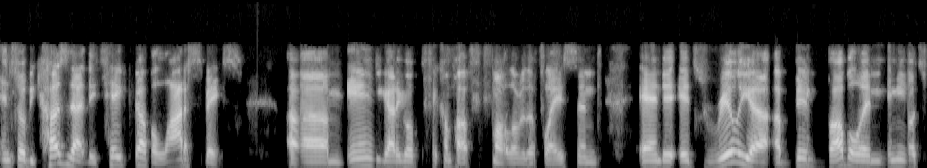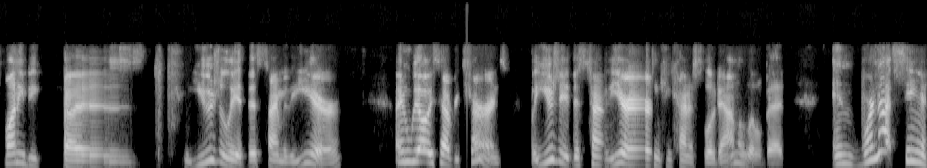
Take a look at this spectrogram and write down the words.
And so because of that, they take up a lot of space. Um, and you got to go pick them up from all over the place. And and it, it's really a, a big bubble. And, and you know, it's funny because usually at this time of the year, I mean, we always have returns, but usually at this time of the year, everything can kind of slow down a little bit and we're not seeing a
